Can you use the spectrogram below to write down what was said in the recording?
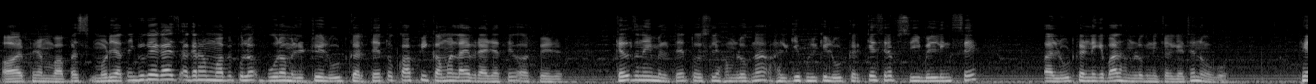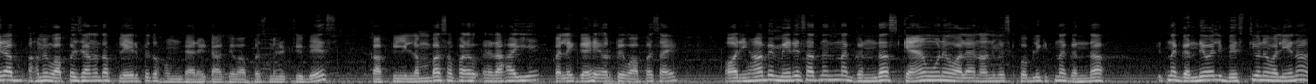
اور پھر ہم واپس مڑ جاتے ہیں۔ کیونکہ گائز اگر ہم وہاں پہ پورا ملٹری لوٹ کرتے تو کافی کم لائف رہ جاتے اور پھر کلز نہیں ملتے۔ تو اس لیے ہم لوگ نا ہلکی پھلکی لوٹ کر کے صرف سی بلڈنگ سے لوٹ کرنے کے بعد ہم لوگ نکل گئے تھے نوو پھر اب ہمیں واپس جانا تھا فلیئر پہ تو ہم ڈائریکٹ آ کے واپس ملٹری بیس کافی لمبا سفر رہا یہ۔ پہلے گئے اور پھر واپس آئے۔ اور یہاں پہ میرے ساتھ نا اتنا گندا اسکیم ہونے والا ہے انانیمس کی پبلک اتنا گندا، اتنا گندے والی بیزتی ہونے والی ہے نا،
